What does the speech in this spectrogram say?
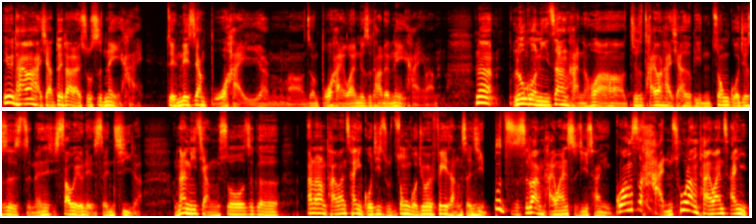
因为台湾海峡对他来说是内海。对，类似像渤海一样啊，这种渤海湾就是它的内海嘛。那如果你这样喊的话，哈，就是台湾海峡和平，中国就是只能稍微有点生气了。那你讲说这个？要让台湾参与国际组织，中国就会非常生气。不只是让台湾实际参与，光是喊出让台湾参与，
